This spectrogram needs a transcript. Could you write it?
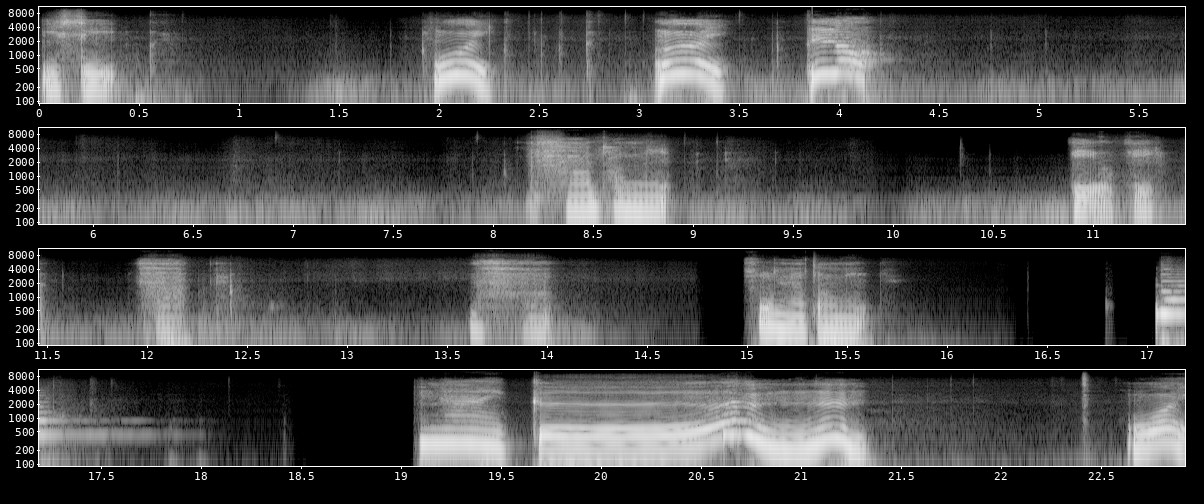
อีซี่อุ้ยเอ้ย no หาทางนี้โอเคโอเคหาหาขึ้นมาตรงนี้ ง่ายเกินโอ้ย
